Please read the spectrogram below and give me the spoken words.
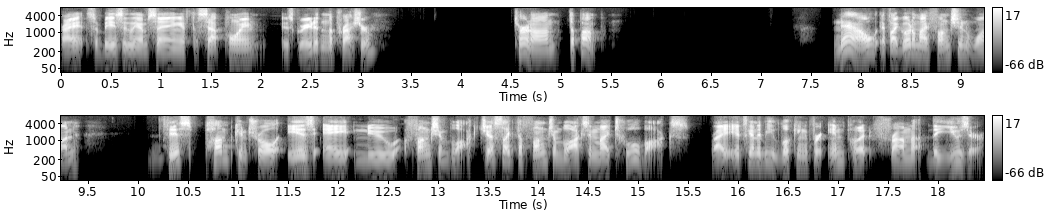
right? So basically I'm saying if the set point is greater than the pressure, turn on the pump. Now, if I go to my function one, this pump control is a new function block, just like the function blocks in my toolbox, right? It's going to be looking for input from the user.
